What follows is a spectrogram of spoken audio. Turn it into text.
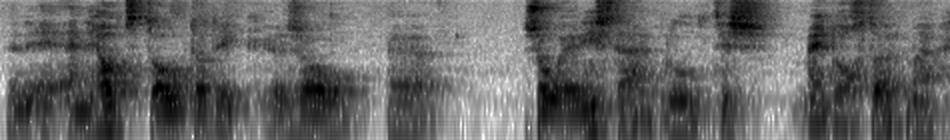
En, en helpt het ook dat ik zo, zo erin sta? Ik bedoel, het is mijn dochter, maar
